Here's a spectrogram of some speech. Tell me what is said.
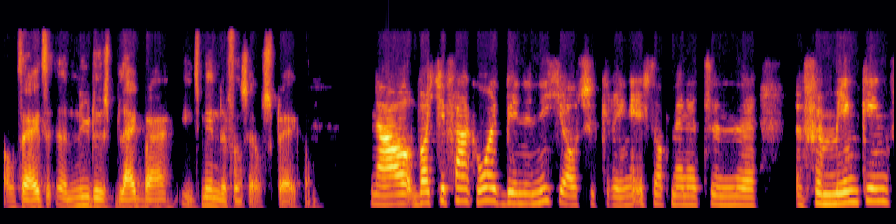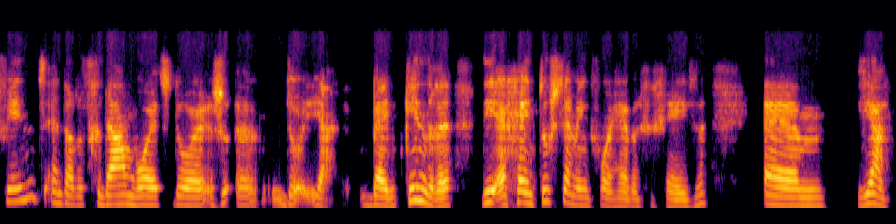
altijd. Nu dus blijkbaar iets minder vanzelfsprekend. Nou, wat je vaak hoort binnen niet-Joodse kringen is dat men het een, een verminking vindt en dat het gedaan wordt door, eh, door, ja, bij kinderen die er geen toestemming voor hebben gegeven. Ehm, ja,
